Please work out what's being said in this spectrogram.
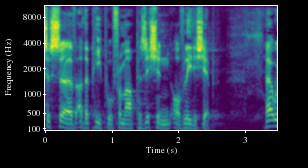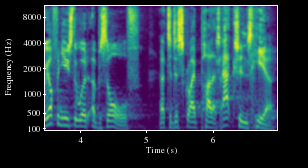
to serve other people from our position of leadership. Uh, we often use the word absolve uh, to describe Pilate's actions here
